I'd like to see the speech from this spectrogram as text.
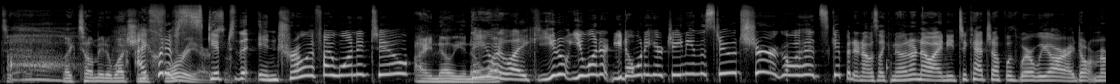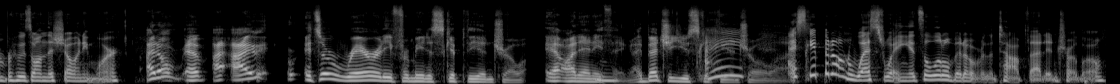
to, oh, like tell me to watch I could have skipped the intro if I wanted to. I know, you know they what? were like, you don't, you want to, you don't want to hear Janie and the Stooge? Sure, go ahead, skip it. And I was like, no, no, no, I need to catch up with where we are. I don't remember who's on the show anymore. I don't. I, I. It's a rarity for me to skip the intro on anything. I bet you you skip the Mm. Intro a lot. I skip it on West Wing. It's a little bit over the top that intro though.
